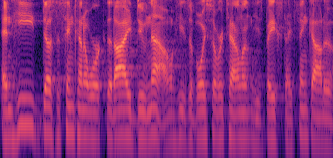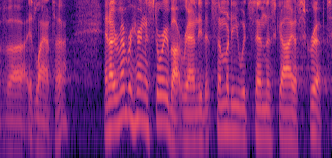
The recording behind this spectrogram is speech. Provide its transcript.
and he does the same kind of work that I do now. He's a voiceover talent. He's based, I think, out of uh, Atlanta. And I remember hearing a story about Randy that somebody would send this guy a script,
